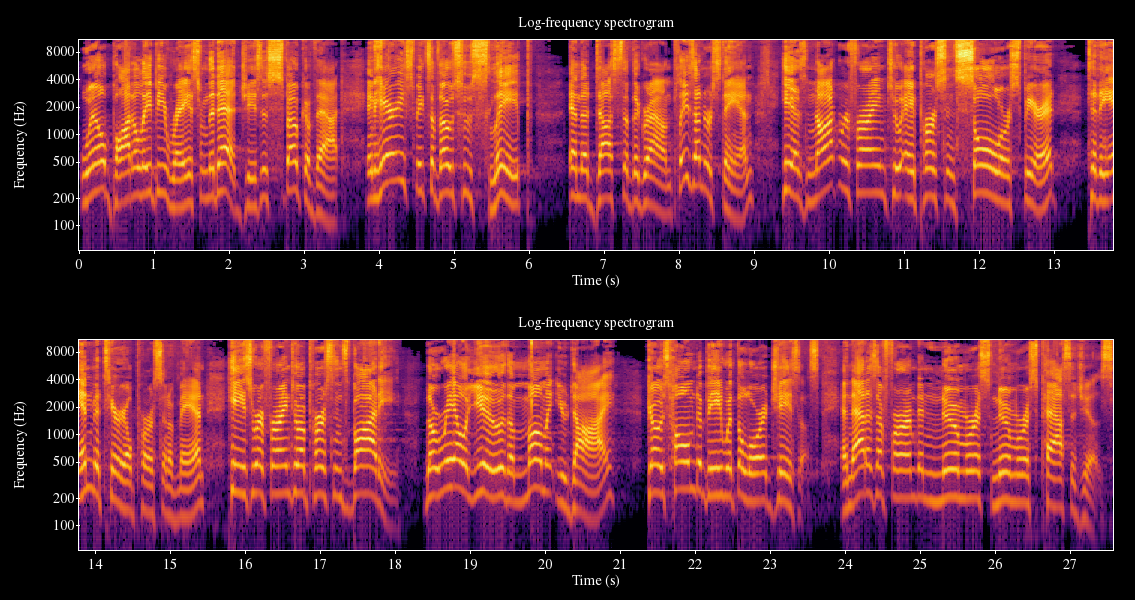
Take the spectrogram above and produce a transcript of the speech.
will bodily be raised from the dead. Jesus spoke of that. And here he speaks of those who sleep in the dust of the ground. Please understand, he is not referring to a person's soul or spirit to the immaterial person of man, he's referring to a person's body. The real you, the moment you die, goes home to be with the Lord Jesus. And that is affirmed in numerous, numerous passages.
